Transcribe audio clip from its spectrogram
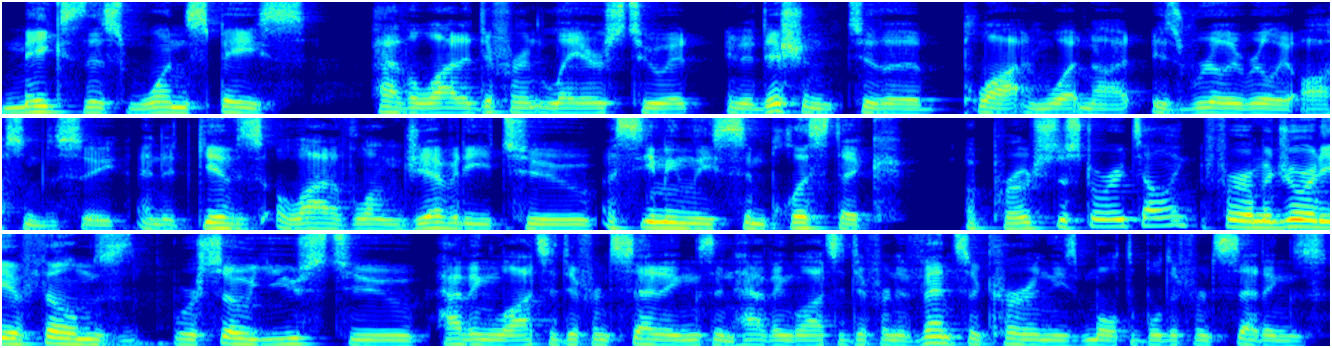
makes this one space have a lot of different layers to it in addition to the plot and whatnot is really really awesome to see and it gives a lot of longevity to a seemingly simplistic approach to storytelling. For a majority of films, we're so used to having lots of different settings and having lots of different events occur in these multiple different settings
